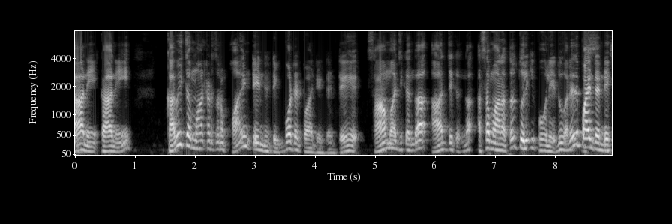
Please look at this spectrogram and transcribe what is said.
కానీ కానీ కవిత మాట్లాడుతున్న పాయింట్ ఏంటంటే ఇంపార్టెంట్ పాయింట్ ఏంటంటే సామాజికంగా ఆర్థికంగా అసమానతలు తొలగిపోలేదు అనేది పాయింట్ అండి.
